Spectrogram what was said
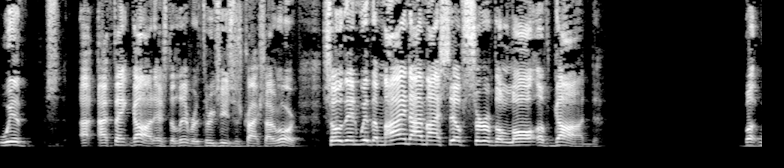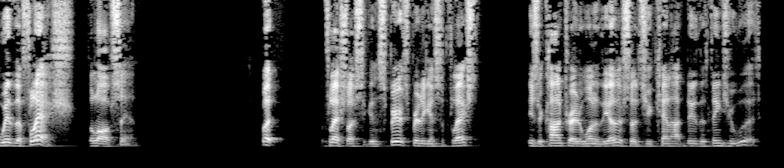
With, I, I thank God as delivered through Jesus Christ our Lord. So then with the mind I myself serve the law of God, but with the flesh, the law of sin. But the flesh lusts against the spirit, spirit against the flesh, These are contrary to one or the other so that you cannot do the things you would.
